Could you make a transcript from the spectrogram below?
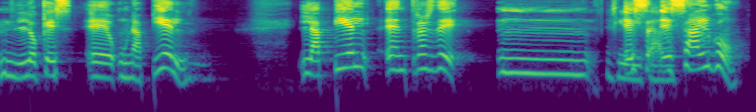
lo que es eh, una piel. La piel en 3D mm, Es es, limitado. es algo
